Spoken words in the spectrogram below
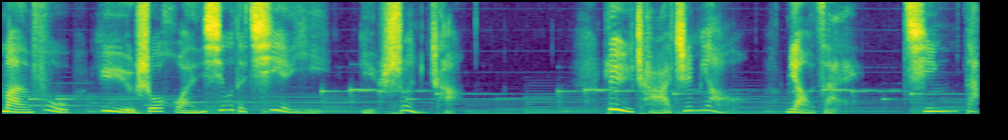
满腹欲说还休的惬意与顺畅。绿茶之妙，妙在清淡。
